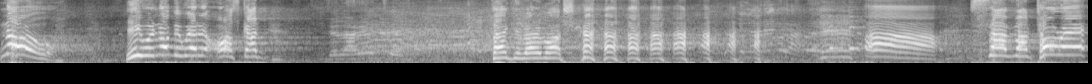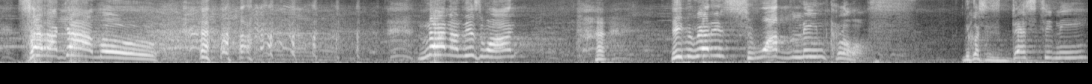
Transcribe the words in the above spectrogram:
no, he will not be wearing Oscar. Thank you very much. ah, Salvatore Ferragamo. None on this one. He'll be wearing swaddling clothes because his destiny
